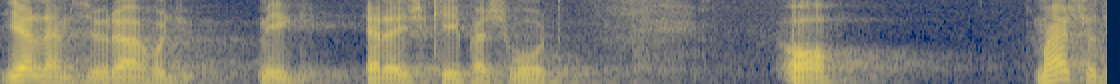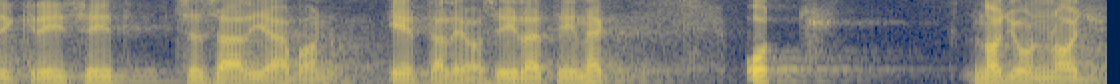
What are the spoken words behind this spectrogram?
jellemző rá, hogy még erre is képes volt. A második részét Cezáriában érte le az életének, ott nagyon nagy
